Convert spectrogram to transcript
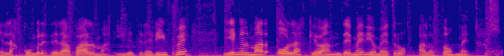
en las cumbres de La Palma y de Tenerife y en el mar olas que van de medio metro a los dos metros.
